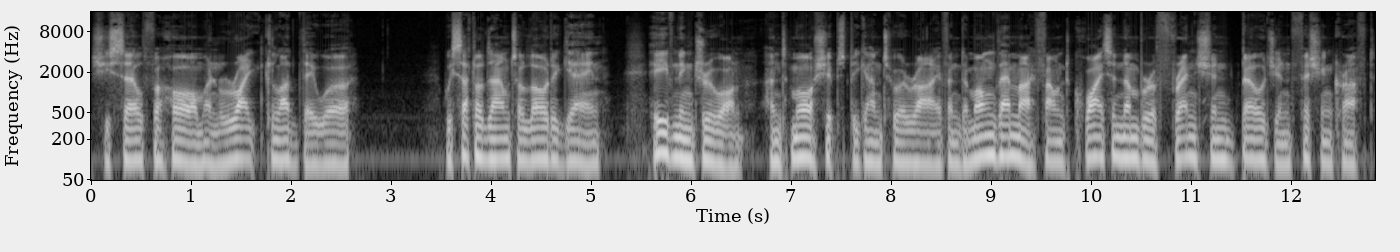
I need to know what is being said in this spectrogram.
she sailed for home, and right glad they were. We settled down to load again. Evening drew on, and more ships began to arrive, and among them I found quite a number of French and Belgian fishing craft.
